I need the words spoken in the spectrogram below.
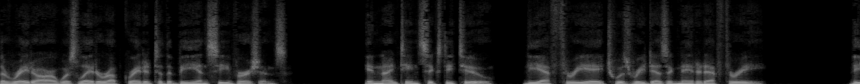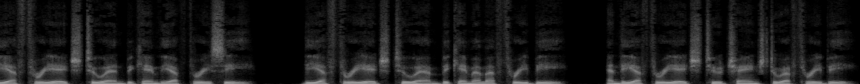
The radar was later upgraded to the B and C versions. In 1962, the F-3H was redesignated F-3. The F-3H-2N became the F-3C. The F-3H-2M became MF-3B, and the F-3H-2 changed to F-3B.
